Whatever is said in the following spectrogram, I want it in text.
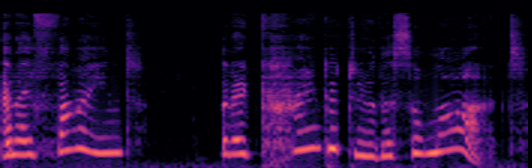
And I find that I kind of do this a lot.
